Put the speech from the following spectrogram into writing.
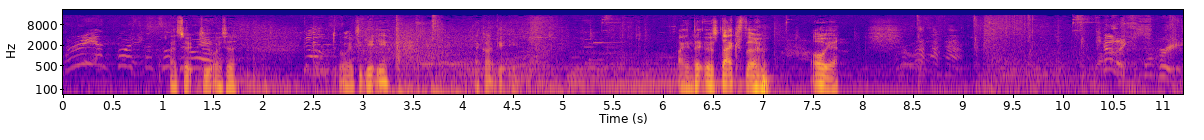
Reinforcements on Ah, so, do you want me to? Do you want me to get you? I can't get you. I can take those stacks though. Oh yeah. Killing spree.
